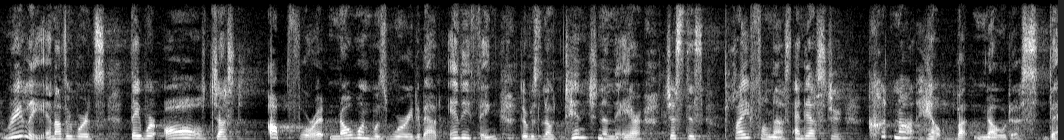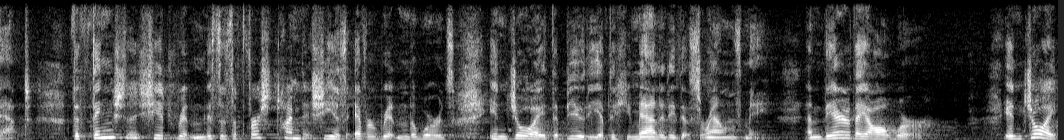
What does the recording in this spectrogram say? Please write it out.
Really? In other words they were all just up for it. No one was worried about anything. There was no tension in the air just this playfulness. And Esther could not help but notice that. The things that she had written this is the first time that she has ever written the words enjoy the beauty of the humanity that surrounds me. And there they all were. Enjoy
